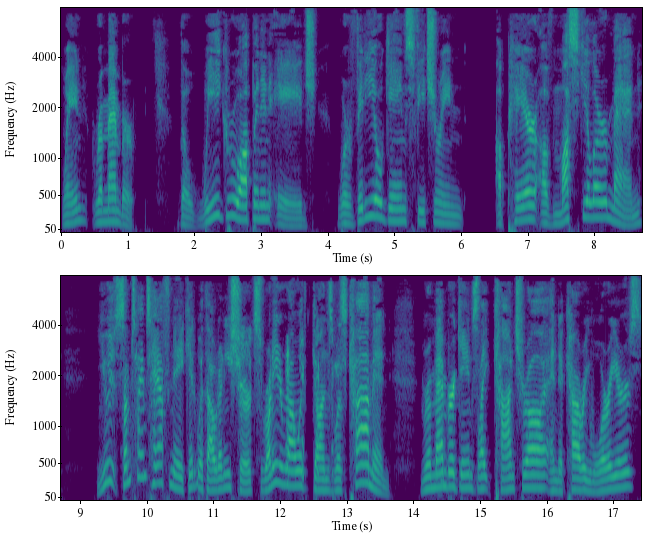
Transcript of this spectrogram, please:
Wayne, remember, though we grew up in an age where video games featuring a pair of muscular men, you sometimes half naked without any shirts, running around with guns was common. Remember games like Contra and Ikari Warriors?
